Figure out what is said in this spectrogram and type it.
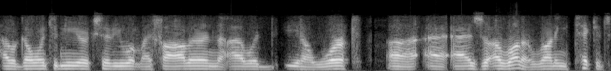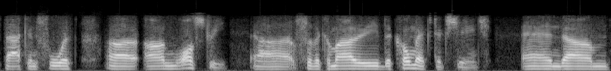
I would go into New York City with my father, and I would you know work uh, as a runner, running tickets back and forth uh, on Wall Street uh, for the commodity, the COMEX exchange, and um,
